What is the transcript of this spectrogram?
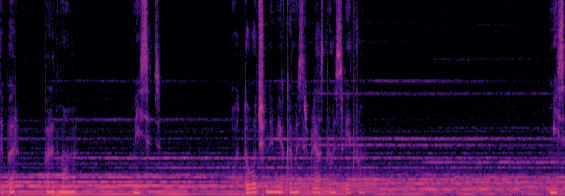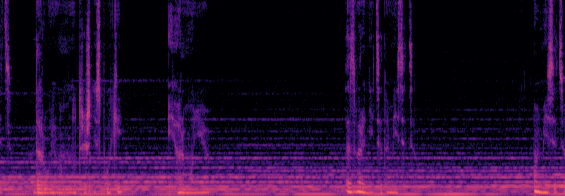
Тепер перед вами місяць, оточений м'якими сріблястими світлом. Місяць дарує вам внутрішній спокій і гармонію. Зверніться до місяця. О місяцю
